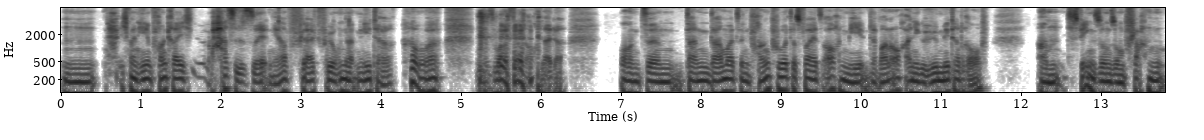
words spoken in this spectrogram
Mm, ich meine, hier in Frankreich hasse es selten, ja, vielleicht für 100 Meter, aber das war es dann auch leider. Und ähm, dann damals in Frankfurt, das war jetzt auch, da waren auch einige Höhenmeter drauf. Ähm, deswegen so, so einen flachen,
